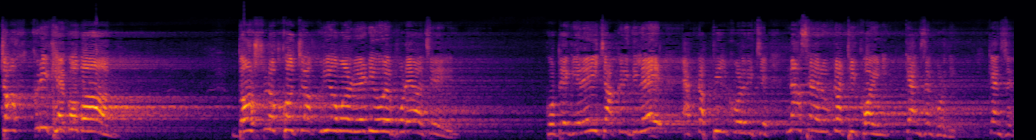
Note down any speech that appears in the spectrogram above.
চাকরি খেকো বাঘ। দশ লক্ষ চাকরি আমার রেডি হয়ে পড়ে আছে। কোর্টে গেলেই চাকরি দিলে একটা পিল করে দিচ্ছে। না স্যার, ওটা ঠিক হয়নি। ক্যান্সেল করে দিই ক্যান্সেল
